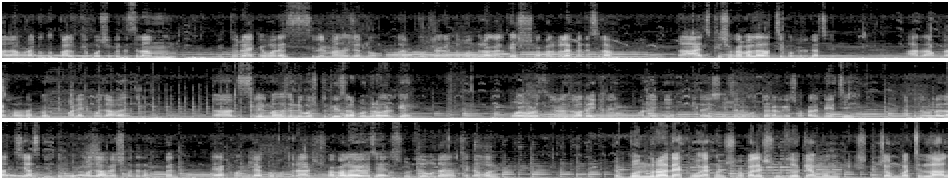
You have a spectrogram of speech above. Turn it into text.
আর আমরা কিন্তু কালকে বসে পেতেছিলাম ভিতরে একেবারে সিলেন মাছের জন্য। আর বসটা কিন্তু বন্ধুরা কালকে সকালবেলা পেতেছিলাম। তা আজকে সকালবেলা যাচ্ছি বসের কাছে। আর আপনার সাথে থাকবেন, অনেক মজা হয় আর সিলেন মাছের জন্য বসতে দিয়েছিলাম বন্ধুরা কালকে। বড় বড় সিলেন মাছ বাদে এখানে অনেকই তাই সেজন্য বসটা কালকে সকালে দিয়েছি। এখন আমরা যাচ্ছি, আজকে কিন্তু খুব মজা হবে, সাথে থাকবেন। এখন দেখো বন্ধুরা, সকাল হয়ে গেছে, সূর্য উদয় হচ্ছে কেবল। বন্ধুরা দেখো, এখন সকালে সূর্য কেমন চমকাচ্ছে লাল,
